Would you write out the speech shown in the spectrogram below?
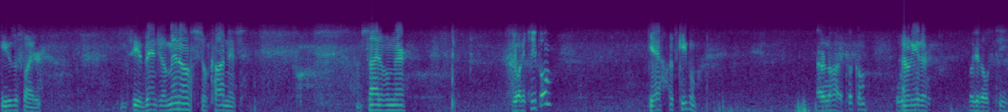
He was a fighter. You can see the banjo minnow still caught in his on side of him there. You want to keep them? Yeah, let's keep him. I don't know how to cook them. I don't either. Look at those teeth.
